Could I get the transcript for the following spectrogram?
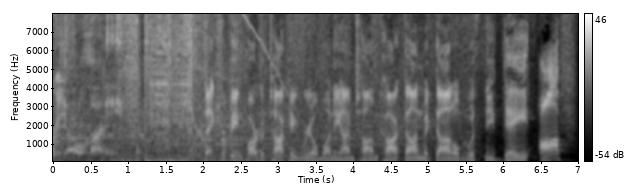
real money. Thanks for being part of Talking Real Money. I'm Tom Cock, Don McDonald with the day off.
